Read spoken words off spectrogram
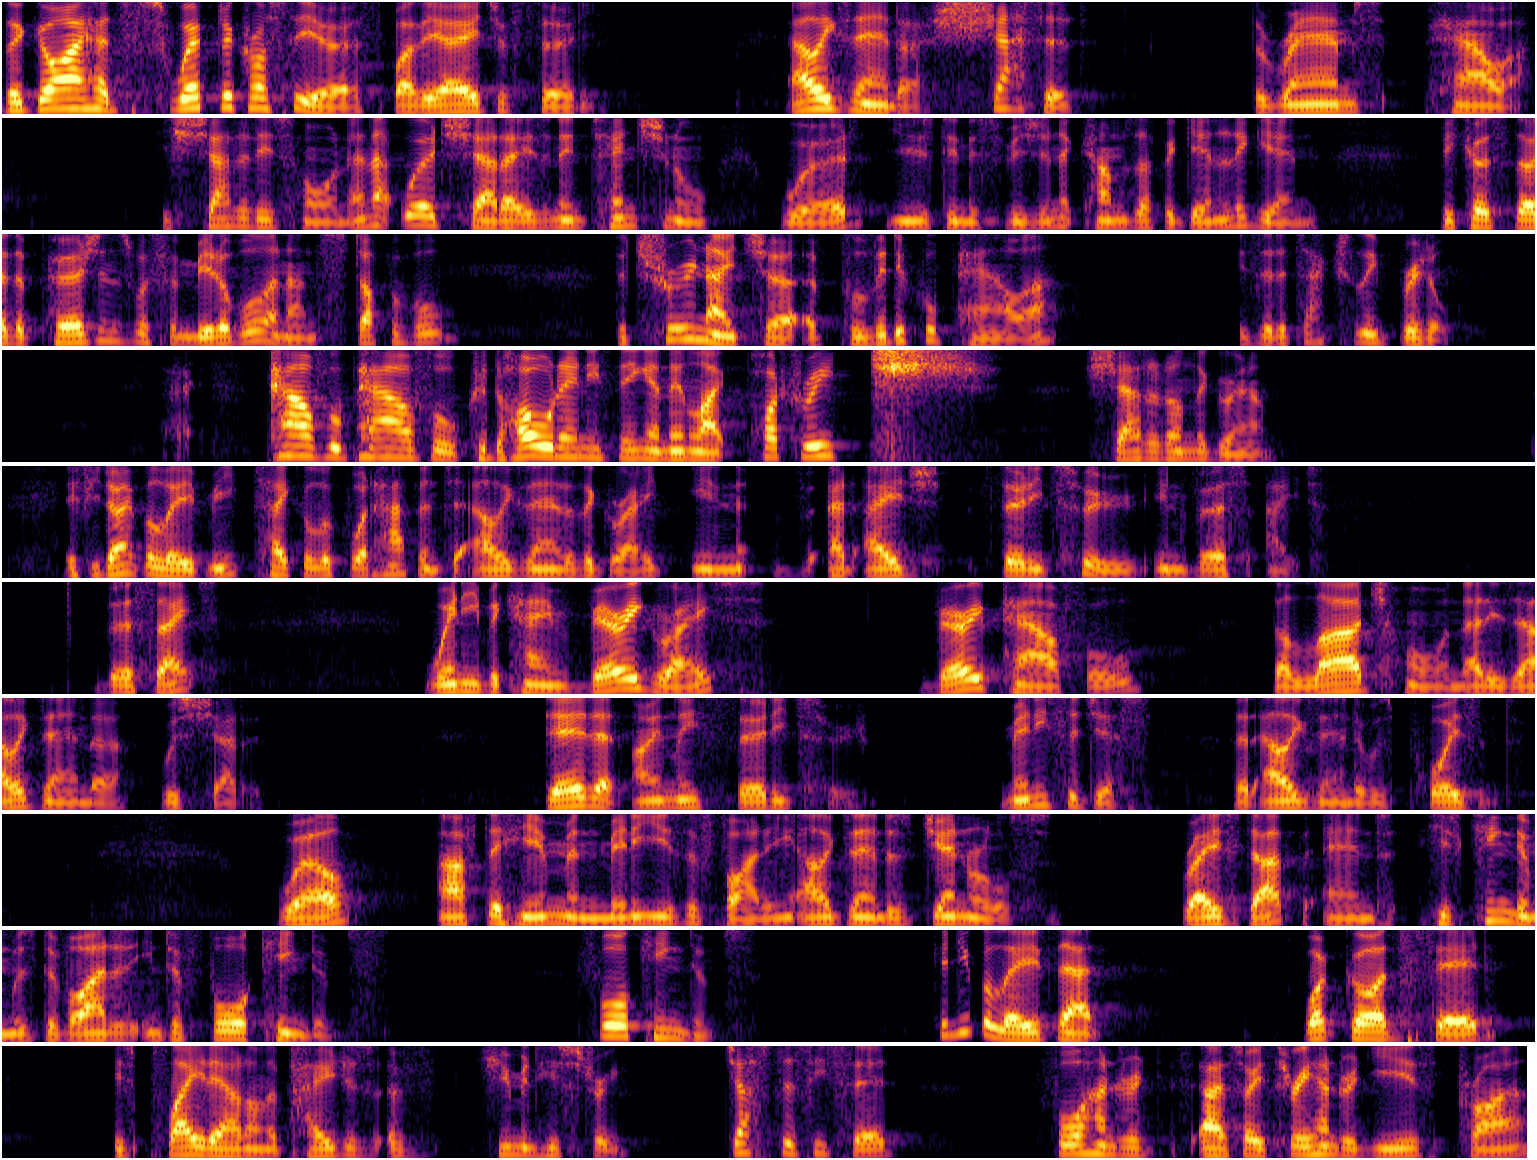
The guy had swept across the earth by the age of 30. Alexander shattered the ram's power. He shattered his horn. And that word shatter is an intentional word used in this vision. It comes up again and again because though the Persians were formidable and unstoppable, the true nature of political power is that it's actually brittle. Powerful, powerful, could hold anything, and then, like pottery, shattered on the ground. If you don't believe me, take a look what happened to Alexander the Great in, at age 32 in verse 8. Verse 8 When he became very great, very powerful, the large horn, that is Alexander, was shattered. Dead at only 32. Many suggest that Alexander was poisoned. Well, after him and many years of fighting, Alexander's generals raised up, and his kingdom was divided into four kingdoms. Four kingdoms. Can you believe that what God said is played out on the pages of human history, just as He said, 400, uh, sorry, 300 years prior?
